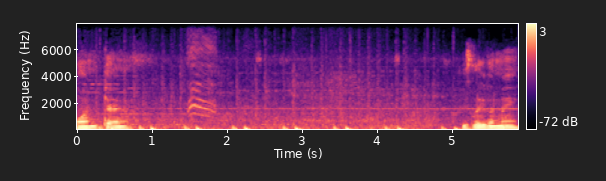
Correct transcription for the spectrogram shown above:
M1, okay. He's leaving me?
